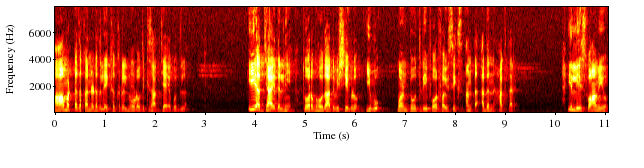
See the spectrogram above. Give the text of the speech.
ಆ ಮಟ್ಟದ ಕನ್ನಡದ ಲೇಖಕರಲ್ಲಿ ನೋಡೋದಕ್ಕೆ ಸಾಧ್ಯ ಆಗೋದಿಲ್ಲ. ಈ ಅಧ್ಯಾಯದಲ್ಲಿ ತೋರಬಹುದಾದ ವಿಷಯಗಳು ಇವು. One two three four five six ಅಂತ ಅದನ್ನು ಹಾಕ್ತಾರೆ. ಇಲ್ಲಿ ಸ್ವಾಮಿಯು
